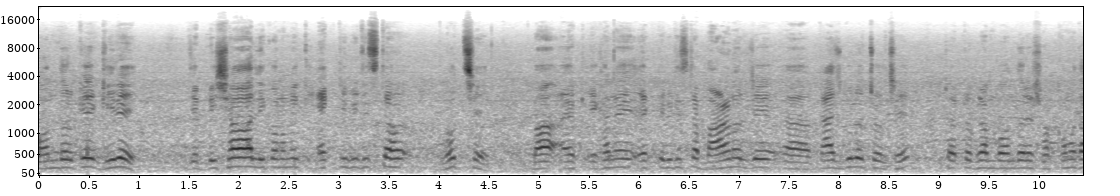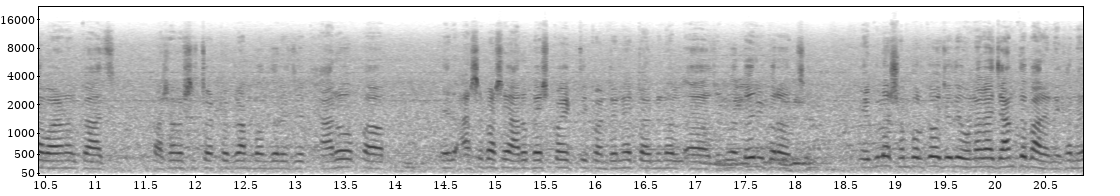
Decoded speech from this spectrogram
বন্দরকে ঘিরে যে বিশাল ইকোনমিক অ্যাক্টিভিটিসটা হচ্ছে বা এখানে অ্যাক্টিভিটিসটা বাড়ানোর যে কাজগুলো চলছে, চট্টগ্রাম বন্দরের সক্ষমতা বাড়ানোর কাজ, পাশাপাশি চট্টগ্রাম বন্দরে যে আরও এর আশেপাশে আরও বেশ কয়েকটি কন্টেনার টার্মিনাল যেগুলো তৈরি করা হচ্ছে, এগুলো সম্পর্কেও যদি ওনারা জানতে পারেন এখানে,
